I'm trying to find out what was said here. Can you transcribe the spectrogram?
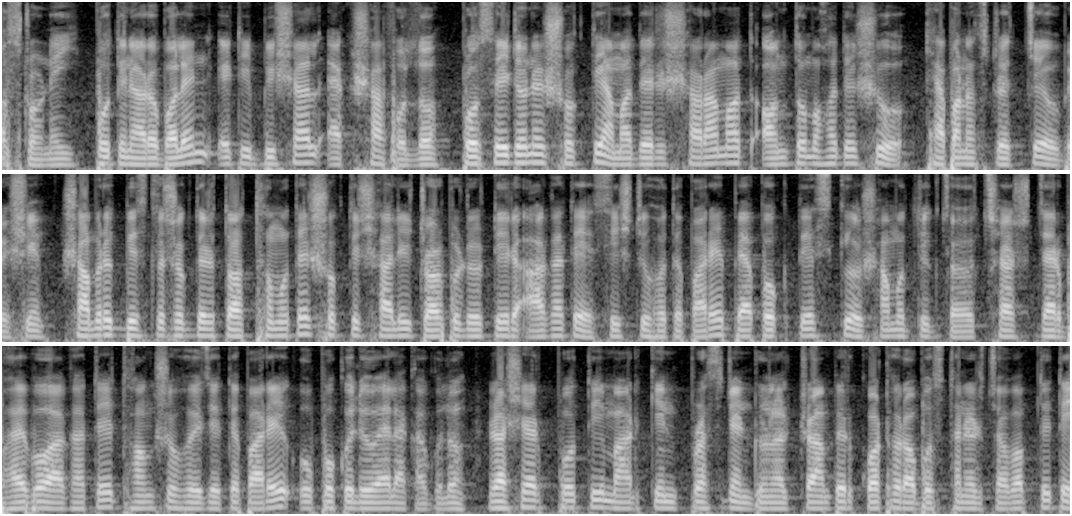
অস্ত্র নেই। পুতিন আরও বলেন, এটি বিশাল এক সাফল্য। প্রোসেইডনের শক্তি আমাদের সারামত অন্তমহাদেশীয় ক্ষেপণাস্ত্রের চেয়েও বেশি। সামরিক বিশ্লেষকদের তথ্য মতে শক্তিশালী টর্পেডোটির আঘাতে সৃষ্টি হতে পারে ব্যাপক তেজকীয় সামুদ্রিক জলোচ্ছ্বাস, যার ভয়াবহ আঘাতে ধ্বংস হয়ে যেতে পারে উপকূলীয় এলাকাগুলো। রাশিয়ার প্রতি মার্কিন প্রেসিডেন্ট ডোনাল্ড ট্রাম্পের কঠোর অবস্থানের জবাব দিতে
